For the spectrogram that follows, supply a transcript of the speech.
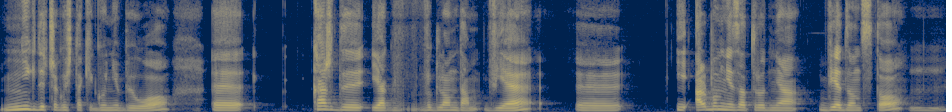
Nigdy czegoś takiego nie było każdy jak wyglądam wie yy, i albo mnie zatrudnia wiedząc to, mhm.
